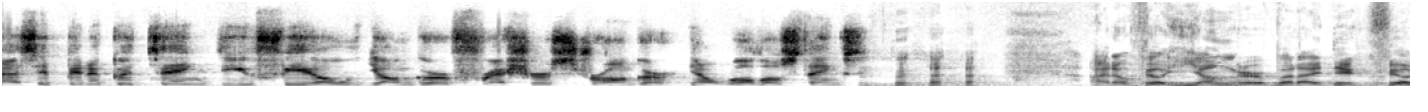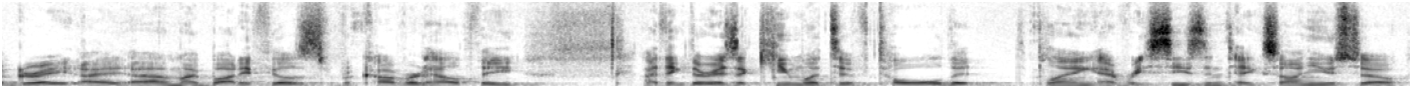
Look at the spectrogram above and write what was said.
has it been a good thing? Do you feel younger, fresher, stronger? You know, all those things. I don't feel younger, but I do feel great. I, uh, my body feels recovered, healthy. I think there is a cumulative toll that playing every season takes on you. So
